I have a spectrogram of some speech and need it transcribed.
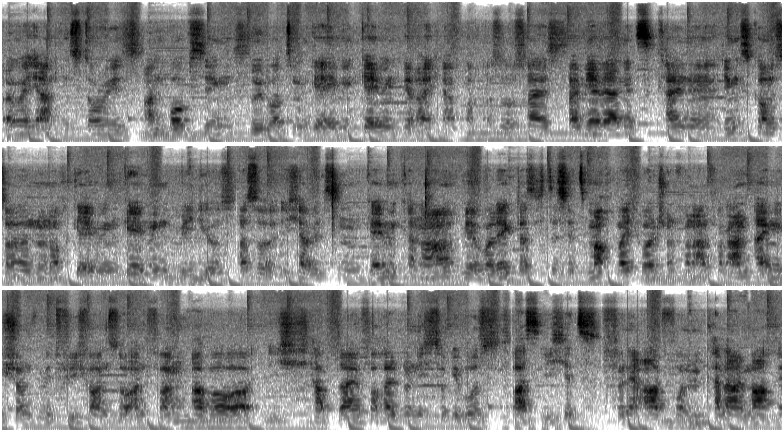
irgendwelche anderen Stories, Unboxings, rüber zum Gaming, Gaming-Bereich einfach. Also das heißt, bei mir werden jetzt keine Dings kommen, sondern nur noch Gaming, Gaming-Videos. Also ich habe jetzt einen Gaming-Kanal, mir ich das jetzt mache, weil ich wollte schon von Anfang an eigentlich schon mit FIFA und so anfangen, aber ich habe da einfach halt noch nicht so gewusst, was ich jetzt für eine Art von Kanal mache.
